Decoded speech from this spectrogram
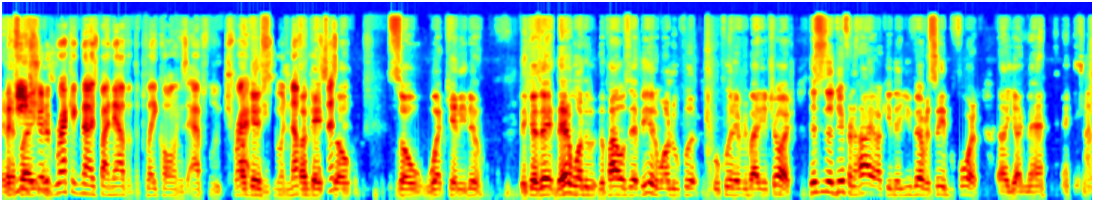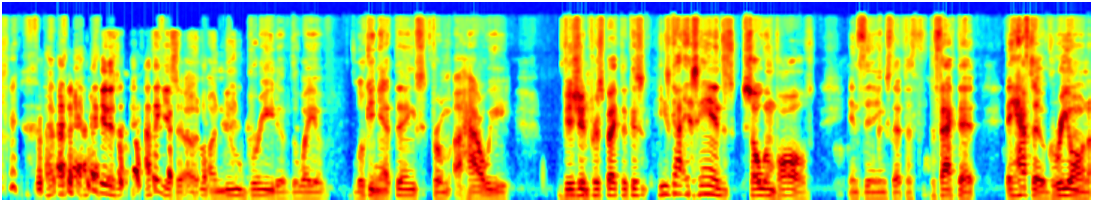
And but he why should have recognized by now that the play calling is absolute trash. Okay, and he's doing nothing okay, consistent. so so what can he do? Because they, they're the one who the powers that be are the one who put who put everybody in charge. This is a different hierarchy than you've ever seen before, uh, young man. I, I think, I think it is. I think it's a, a new breed of the way of looking at things from a Howie vision perspective because he's got his hands so involved in things that the the fact that they have to agree on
